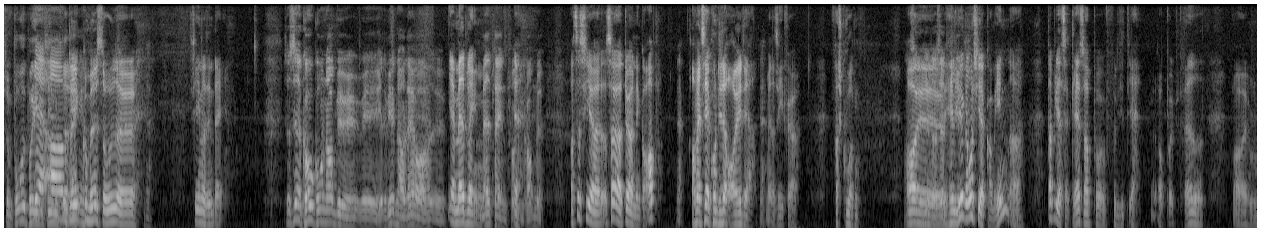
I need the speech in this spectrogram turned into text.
som boede på Ja, Elekilde, og om det ikke kunne mødes derude øh, senere den dag. Så sidder kogekonen op ved, ved Helle Virkner og laver øh, Ja, madplanen. madplanen for Ja. ja. den kommende. Og så siger, så er døren den går op, Ja. og man ser kun det der øje der, Ja. man har set før, fra skurken. Og, Og så øh, Helle Virkner, hun siger, kom ind, og der bliver sat glas op på, fordi, ja, op på fadet. Og, øhm,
